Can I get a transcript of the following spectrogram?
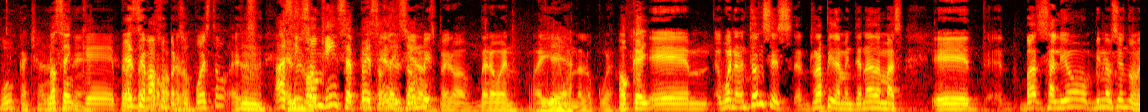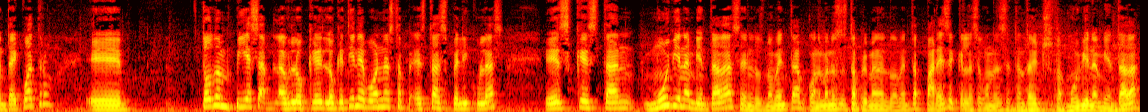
uh, cachada, No sé en qué Es de bajo presupuesto. Es, Ah, es sí, con zombi- 15 pesos Es de zombies, pero, pero bueno, ahí Yeah. es una locura. Ok. Eh, bueno, entonces, rápidamente, nada más. Eh, va- salió 1994. eh, todo empieza, lo que, lo que tiene bueno esta- estas películas es que están muy bien ambientadas en los 90, cuando menos esta primera en los 90, parece que la segunda en 78 está muy bien ambientada.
